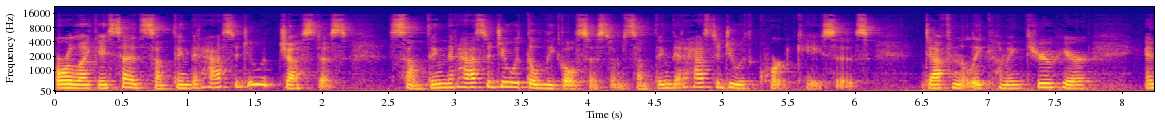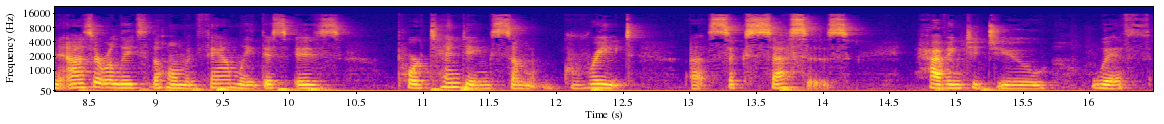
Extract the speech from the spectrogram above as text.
Or, like I said, something that has to do with justice, something that has to do with the legal system, something that has to do with court cases. Definitely coming through here. And as it relates to the home and family, this is portending some great uh, successes having to do with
